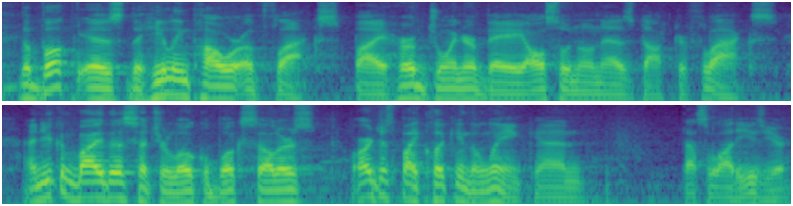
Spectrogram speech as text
the book is The Healing Power of Flax by Herb Joiner-Bey, also known as Dr. Flax. And you can buy this at your local booksellers or just by clicking the link, and that's a lot easier.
